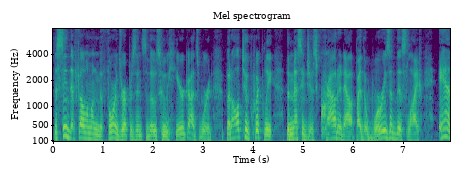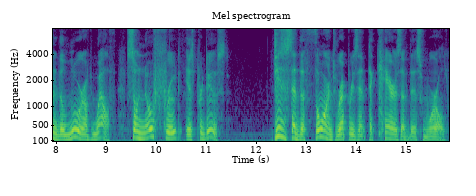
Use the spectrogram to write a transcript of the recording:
The seed that fell among the thorns represents those who hear God's word, but all too quickly the message is crowded out by the worries of this life and the lure of wealth, so no fruit is produced. Jesus said the thorns represent the cares of this world.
